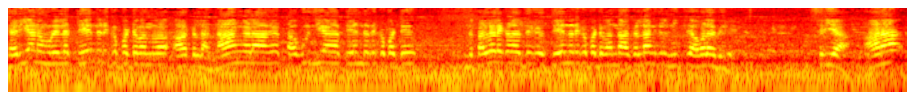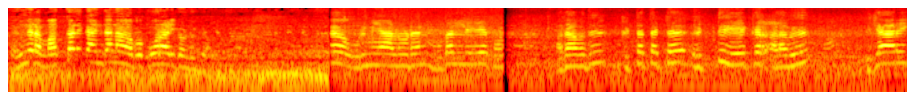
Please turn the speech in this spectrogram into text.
சரியான முறையில தேர்ந்தெடுக்கப்பட்டு வந்த ஆட்கள் தான் நாங்களாக தகுதியாக தேர்ந்தெடுக்கப்பட்டு இந்த பல்கலைக்கழகத்துக்கு தேர்ந்தெடுக்கப்பட்டு வந்த ஆட்கள் தான் இதுல நிக்கிற அவ்வளவு பேர். சரியா? ஆனா எங்கட மக்களுக்கு தான் நாங்க இப்ப போராடி கொண்டிருக்கோம். உரிமையாளருடன் முதல்லையே அதாவது கிட்டத்தட்ட எட்டு ஏக்கர் அளவு விகாரை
